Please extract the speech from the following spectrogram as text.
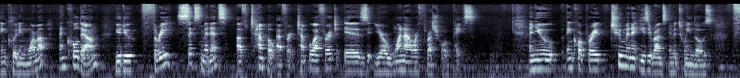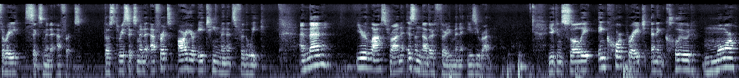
including warm up and cool down, you do three six minutes of tempo effort. Tempo effort is your one hour threshold pace. And you incorporate two minute easy runs in between those three six minute efforts. Those three six minute efforts are your 18 minutes for the week. And then your last run is another 30 minute easy run. You can slowly incorporate and include more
